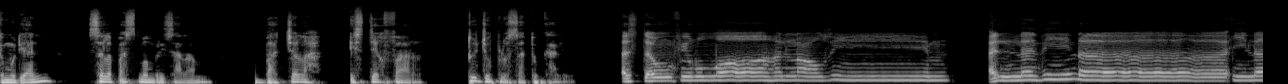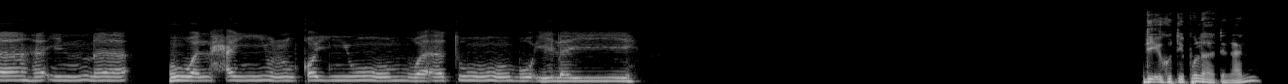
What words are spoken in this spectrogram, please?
Kemudian, selepas memberi salam, bacalah istighfar 71 kali. Astaghfirullahalazim. الذي لا إله إلا هو الحي القيوم وأتوب إليه Diikuti pula dengan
